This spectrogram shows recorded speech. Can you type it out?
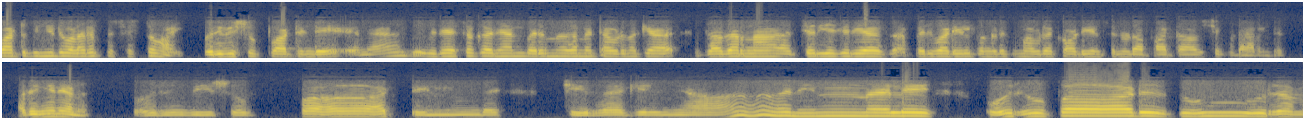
പാട്ട് പിന്നീട് വളരെ പ്രശസ്തമായി ഒരു വിഷുപ്പാട്ടിന്റെ വിദേശമൊക്കെ ഞാൻ വരുന്ന സമയത്ത് അവിടെ നിന്നൊക്കെ സാധാരണ ചെറിയ ചെറിയ പരിപാടിയിൽ പങ്കെടുക്കുമ്പോൾ അവിടെ ഓഡിയൻസിനോട് ആ പാട്ട് ആവശ്യപ്പെടാറുണ്ട്. അതിങ്ങനെയാണ്. ഒരു വിഷുപ്പാട്ടിന്റെ ചിറകിൽ ഞാൻ ഇന്നലെ ഒരുപാട് ദൂരം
